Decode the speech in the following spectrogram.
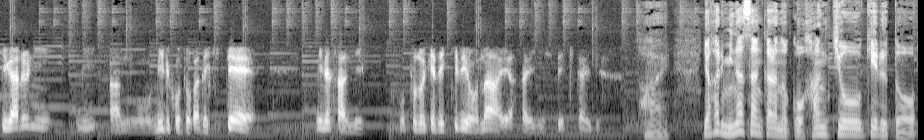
気軽に見あの見ることができて、皆さんにお届けできるような野菜にしていきたいです。はい、やはり皆さんからのこう反響を受けると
